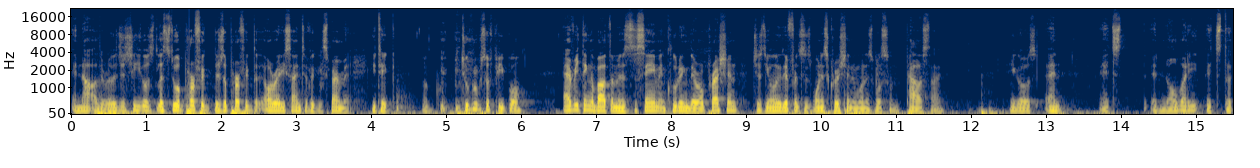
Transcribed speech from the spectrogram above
and not other religions. He goes, let's do a perfect. There's a perfect already scientific experiment. You take a, two groups of people. Everything about them is the same, including their oppression. Just the only difference is one is Christian and one is Muslim. Palestine. He goes, and it's it, nobody. It's the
